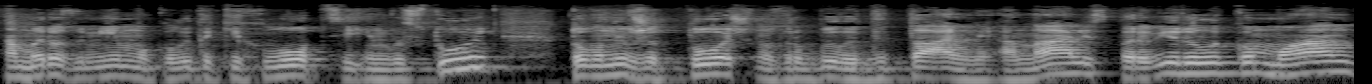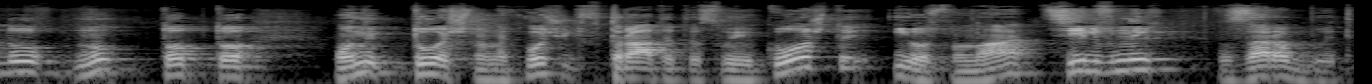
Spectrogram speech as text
А ми розуміємо, коли такі хлопці інвестують, то вони вже точно зробили детальний аналіз, перевірили команду. Ну тобто вони точно не хочуть втратити свої кошти, і основна ціль в них заробити.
